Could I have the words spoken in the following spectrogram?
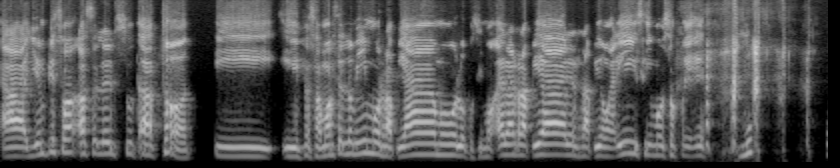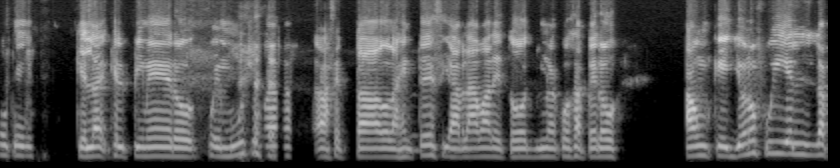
ah, yo empiezo a hacerle el suit a Todd y, y, empezamos a hacer lo mismo, rapeamos, lo pusimos a él a rapear, el rapeo malísimo, eso fue muy, okay que, el primero, fue mucho más aceptado, la gente decía, hablaba de todo, de una cosa, pero aunque yo no fui el, la,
